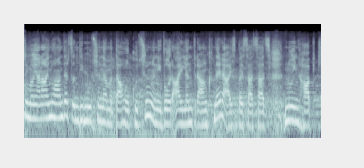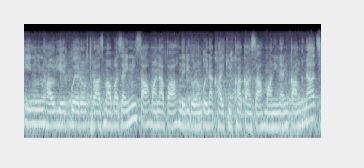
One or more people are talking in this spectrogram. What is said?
Սիմոնյան, այնուհանդերձ ընդդիմությունը մտահոգություն ունի, որ այլընտրանքները, այսպես ասած, նույն հապկի, նույն 102-րդ ռազմաբազայի, նույն սահմանապահների, որոնք օրինակ հայ-թուրքական սահմանին են կանգնած,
